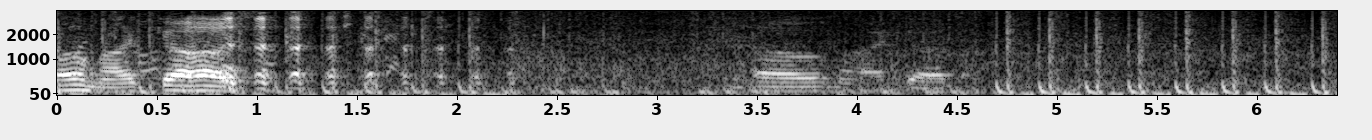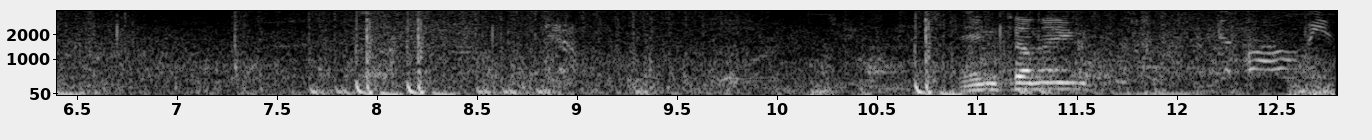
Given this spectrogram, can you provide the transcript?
Oh you Oh my god. Oh my god. Incoming. The valve is.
